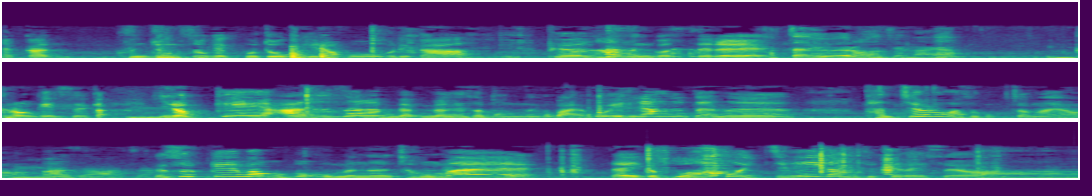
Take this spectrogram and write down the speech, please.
약간 군중 속의 고독이라고 우리가 표현하는 것들을 갑자기 외로워지나요? 그런 게 있어요. 그러니까 음. 이렇게 아는 사람 몇 명에서 먹는 거 말고 1, 2학년 때는 단체로 가서 먹잖아요. 음. 맞아, 맞아. 그 술게임하고 먹으면은 정말 나 이거 뭐 하고 있지 회의감이 들 때가 있어요. 아,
